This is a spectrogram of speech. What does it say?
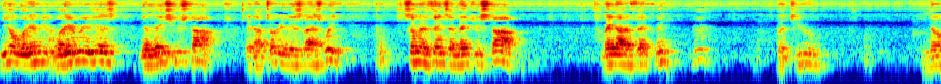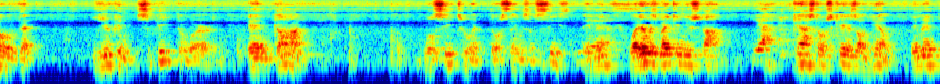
you know, whatever, whatever it is that makes you stop. And I told you this last week. Some of the things that make you stop may not affect me. Hmm. But you know that you can speak the word and God will see to it those things will cease. Amen. Yes. Whatever's making you stop, Yeah. cast those cares on him. Amen.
